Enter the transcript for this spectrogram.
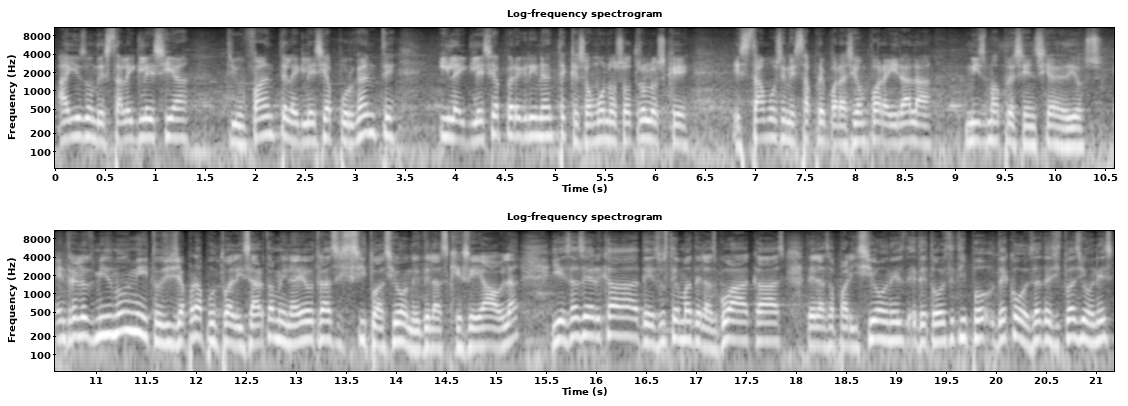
ahí es donde está la iglesia triunfante, la iglesia purgante y la iglesia peregrinante que somos nosotros los que estamos en esta preparación para ir a la misma presencia de Dios. Entre los mismos mitos, y ya para puntualizar, también hay otras situaciones de las que se habla, y es acerca de esos temas de las guacas, de las apariciones, de, todo este tipo de cosas, de situaciones,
